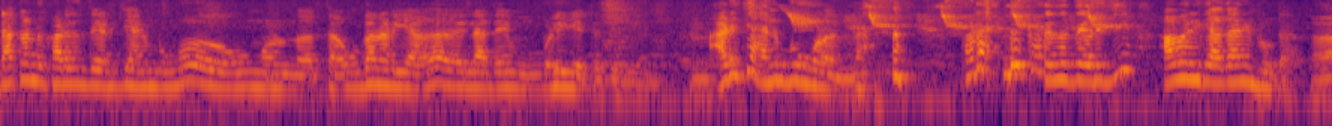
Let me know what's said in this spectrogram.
டக்குன்னு கடிதத்தை அடித்து அனுப்புங்க உங்களோட உடனடியாக எல்லாத்தையும் வெளியேற்ற தெரியும். அடித்து அனுப்புங்களேன் படம் கடிதத்தை அடித்து அமெரிக்காவுக்கு அனுப்பி விட்டார் ஆ?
